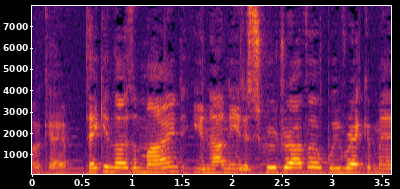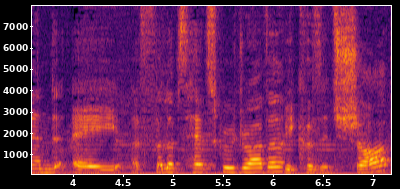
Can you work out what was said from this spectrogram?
okay? Taking those in mind you now need a screwdriver. We recommend a, a Phillips head screwdriver because it's sharp.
